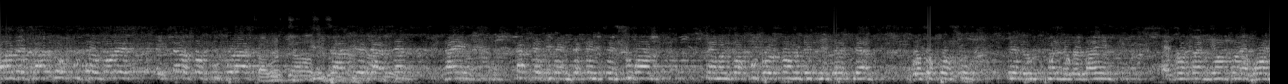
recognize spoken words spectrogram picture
আমাদের জাতীয় ফুটবল দলে এই তারকা ফুটবলার তিনি জাতীয় যাচ্ছেন নাই কাকে দিবেন দেখে নিচ্ছেন সুমন শ্রীমন্ত ফুটবল কমিটির নির্দেশন গত পরশু সৈয়দ উসমান নগর নাইম এক বছর নিয়ন্ত্রণে বল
